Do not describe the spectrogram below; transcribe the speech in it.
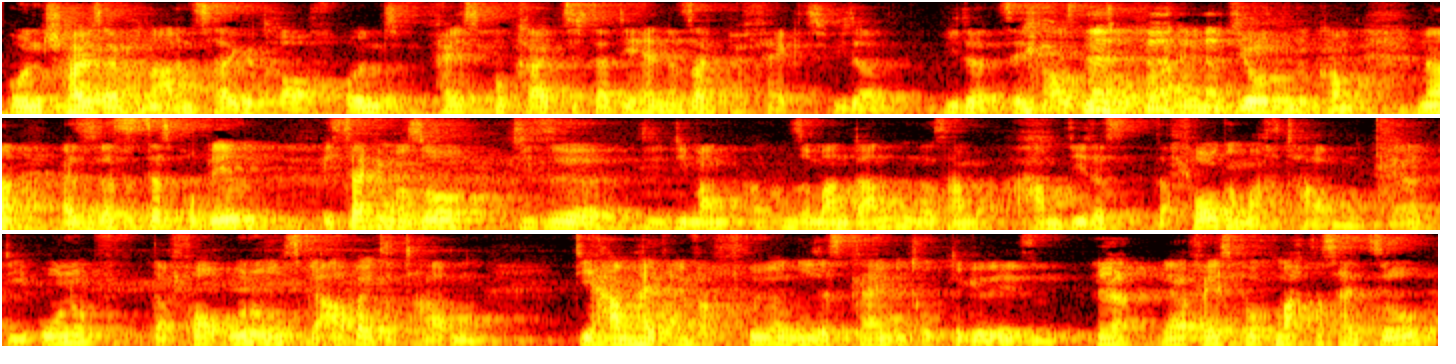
und schaltest einfach eine Anzeige drauf. Und Facebook reibt sich da die Hände und sagt, perfekt, wieder, wieder 10.000 Euro von einem Idioten bekommen. Ne? Also das ist das Problem. Ich sage immer so, diese, die, die man, unsere Mandanten, das haben, haben die das davor gemacht haben, ja, die ohne, davor ohne uns gearbeitet haben, die haben halt einfach früher nie das Kleingedruckte gelesen. ja, Ja, Facebook macht das halt so,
